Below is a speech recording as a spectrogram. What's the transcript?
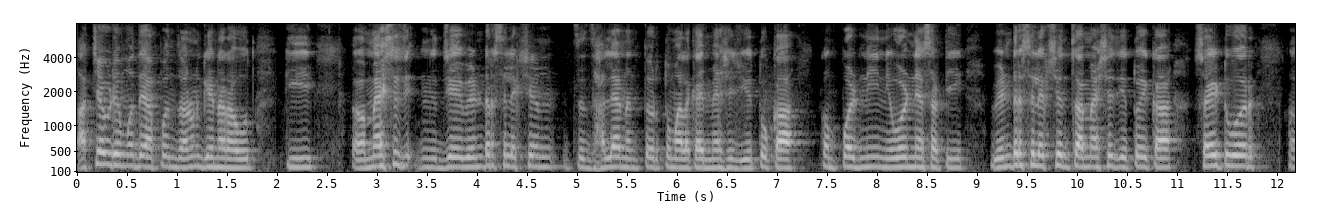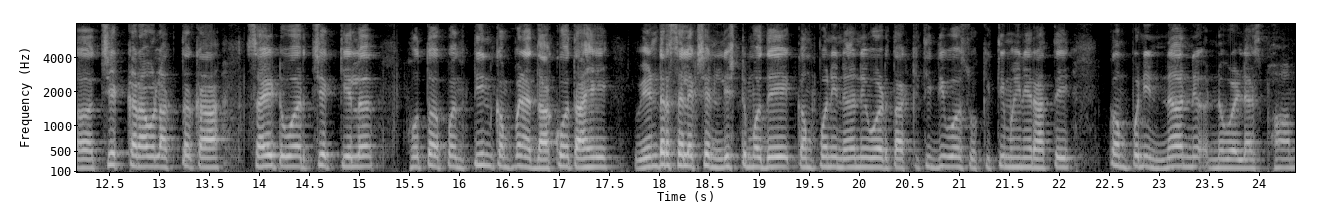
आजच्या व्हिडिओमध्ये आपण जाणून घेणार आहोत की मॅसेज जे वेंडर सिलेक्शनचं झाल्यानंतर तुम्हाला काय मॅसेज येतो का? कंपनी निवडण्यासाठी वेंडर रिजेक्शनचा मॅसेज येतो आहे का साईटवर चेक करावं लागतं का? साईटवर चेक केलं होतं पण तीन कंपन्या दाखवत आहे. वेंडर सिलेक्शन लिस्टमध्ये कंपनी न निवडता किती दिवस व किती महिने राहते? कंपनी न निवडल्यास फॉर्म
